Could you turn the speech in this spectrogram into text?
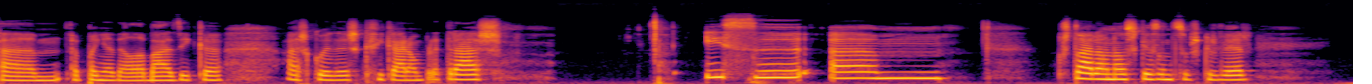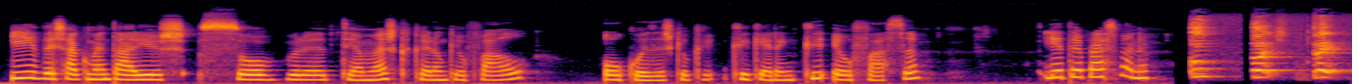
um, apanhadela básica às coisas que ficaram para trás. E se um, gostaram, não se esqueçam de subscrever e deixar comentários sobre temas que queiram que eu fale ou coisas que, eu, que querem que eu faça. E até para a semana. Um, dois, três.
